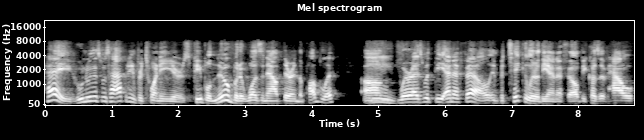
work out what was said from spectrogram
hey, who knew this was happening for 20 years? People knew, but it wasn't out there in the public. Um, Whereas with the NFL, in particular the NFL, because of how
